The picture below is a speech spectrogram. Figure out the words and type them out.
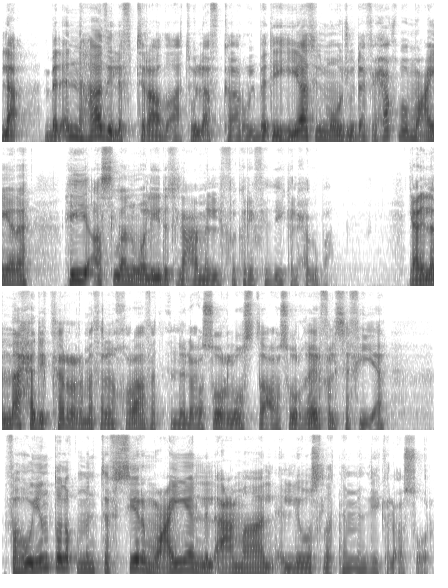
لا بل إن هذه الافتراضات والأفكار والبديهيات الموجودة في حقبة معينة هي أصلا وليدة العمل الفكري في ذيك الحقبة. يعني لما أحد يكرر مثلا خرافة إن العصور الوسطى عصور غير فلسفية فهو ينطلق من تفسير معين للأعمال اللي وصلتنا من ذيك العصور.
